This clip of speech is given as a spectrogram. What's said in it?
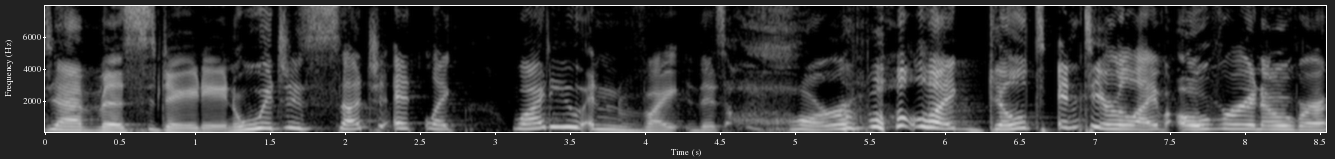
devastating, which is such a like. Why do you invite this horrible like guilt into your life over and over,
